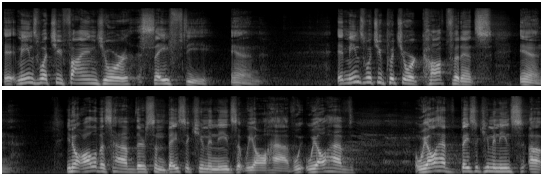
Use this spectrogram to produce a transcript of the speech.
It means what you find your safety in. It means what you put your confidence in. You know, all of us have, there's some basic human needs that we all have. We, we all have, we all have basic human needs, uh,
